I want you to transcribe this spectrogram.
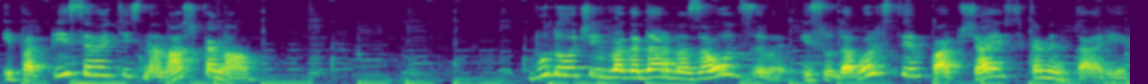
и подписывайтесь на наш канал. Буду очень благодарна за отзывы и с удовольствием пообщаюсь в комментариях.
